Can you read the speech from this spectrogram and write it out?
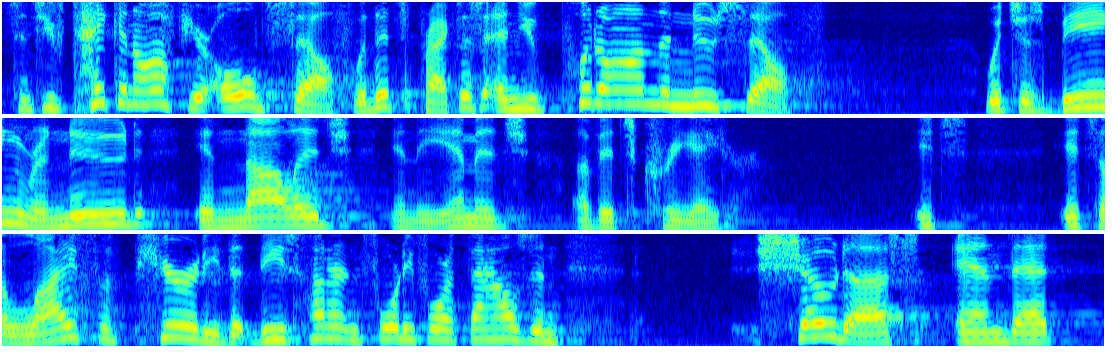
since you've taken off your old self with its practice and you've put on the new self, which is being renewed in knowledge in the image of its creator. It's, it's a life of purity that these 144,000 showed us and that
